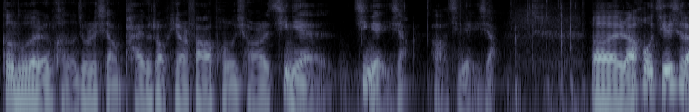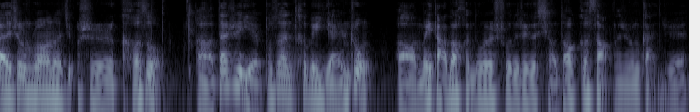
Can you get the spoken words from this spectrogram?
更多的人可能就是想拍个照片发个朋友圈纪念纪念一下啊，纪念一下。呃，然后接下来的症状呢就是咳嗽啊，但是也不算特别严重啊，没达到很多人说的这个小刀割嗓子这种感觉。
